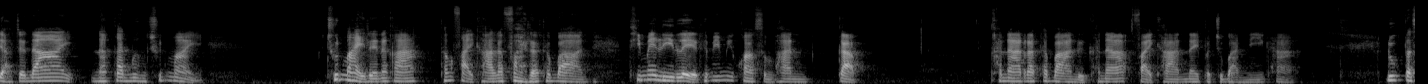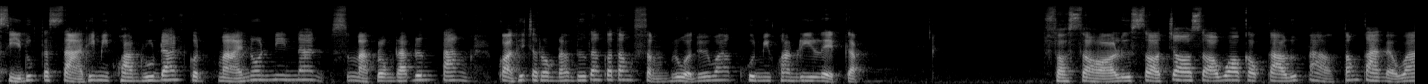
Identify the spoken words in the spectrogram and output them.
อยากจะได้นักการเมืองชุดใหม่ ชุดใหม่เลยนะคะ ทั้งฝ่ายค้านและฝ่ายรัฐบาล ที่ไม่รีเลทที่ไม่มีความสัมพันธ์กับ คณะรัฐบาลหรือคณะฝ่ายค้านในปัจจุบันนี้ค่ะ ลูกตาสีลูกตาสาที่มีความรู้ด้านกฎหมายโน่นนี่นั่น สมัครลงรับเรื่องตั้ง ก่อนที่จะลงรับเรื่องตั้งก็ต้องสำรวจด้วยว่าคุณมีความรีเลทกับสสหรือสอจอสอวเก่าๆหรือเปล่า ต้องการแบบว่า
